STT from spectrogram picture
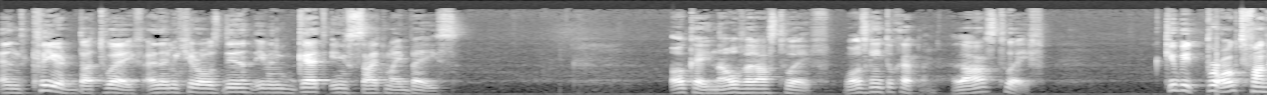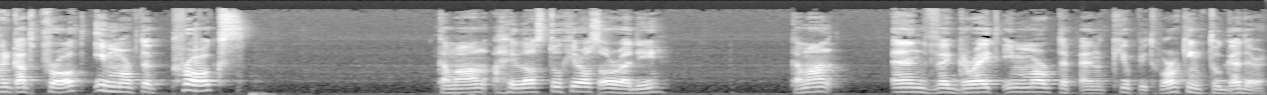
and cleared that wave. Enemy heroes didn't even get inside my base. Okay, now the last wave. What's going to happen? Last wave. Cupid procced, Thunder God procced, Immortal procs. Come on, I lost two heroes already. Come on, and the great Immortal and Cupid working together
